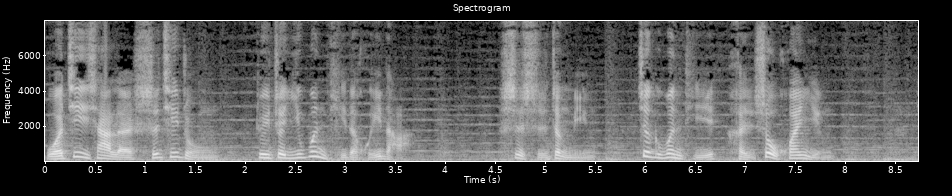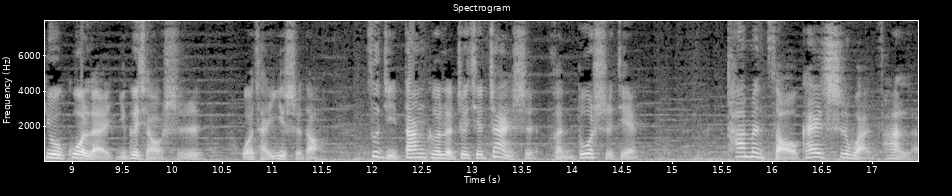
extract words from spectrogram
我记下了十七种对这一问题的回答。事实证明，这个问题很受欢迎。又过了一个小时，我才意识到自己耽搁了这些战士很多时间。他们早该吃晚饭了。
